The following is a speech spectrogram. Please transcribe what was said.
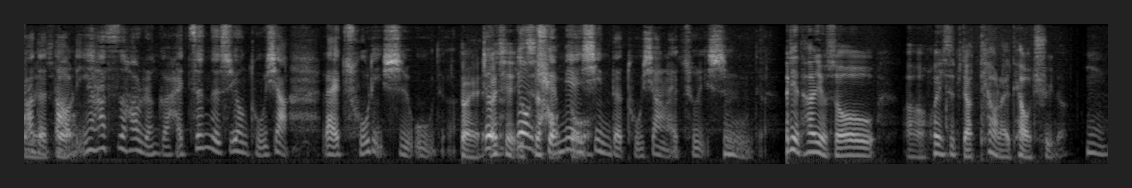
它的道理，因为他四号人格还真的是用图像来处理事物的，对，而且用全面性的图像来处理事物的，而且他有时候呃会是比较跳来跳去的，嗯，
